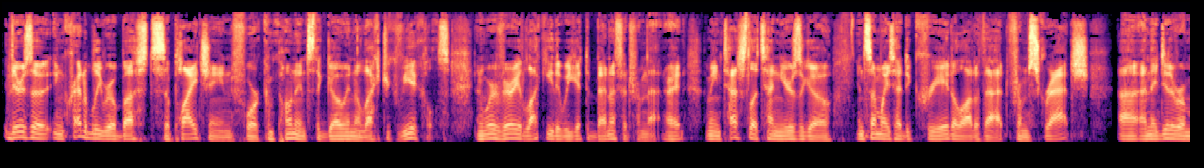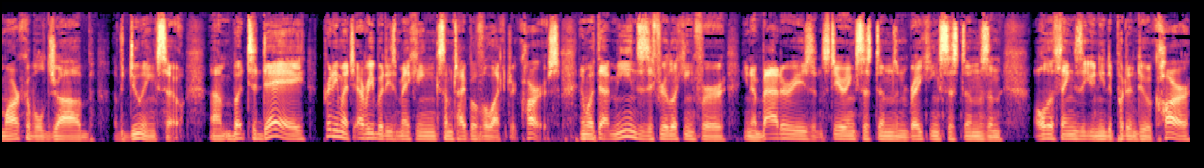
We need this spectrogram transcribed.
There's an incredibly robust supply chain for components that go in electric vehicles. And we're very lucky that we get to benefit from that, right? I mean, Tesla 10 years ago, in some ways, had to create a lot of that from scratch. Uh, and they did a remarkable job of doing so. Um, but today, pretty much everybody's making some type of electric cars. And what that means is if you're looking for, you know, batteries and steering systems and braking systems and all the things that you need to put into a car,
